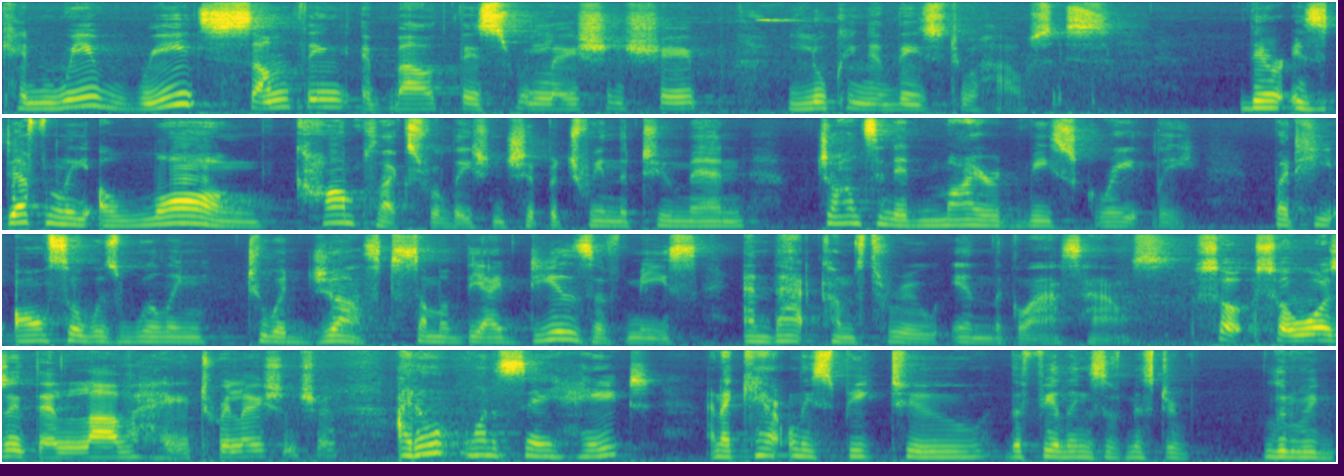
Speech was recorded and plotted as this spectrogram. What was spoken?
Can we read something about this relationship looking at these two houses? There is definitely a long, complex relationship between the two men. Johnson admired Mies greatly, but he also was willing to adjust some of the ideas of Mies, and that comes through in The Glass House. So, so was it a love-hate relationship? I don't want to say hate, and I can't really speak to the feelings of Mr. Ludwig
